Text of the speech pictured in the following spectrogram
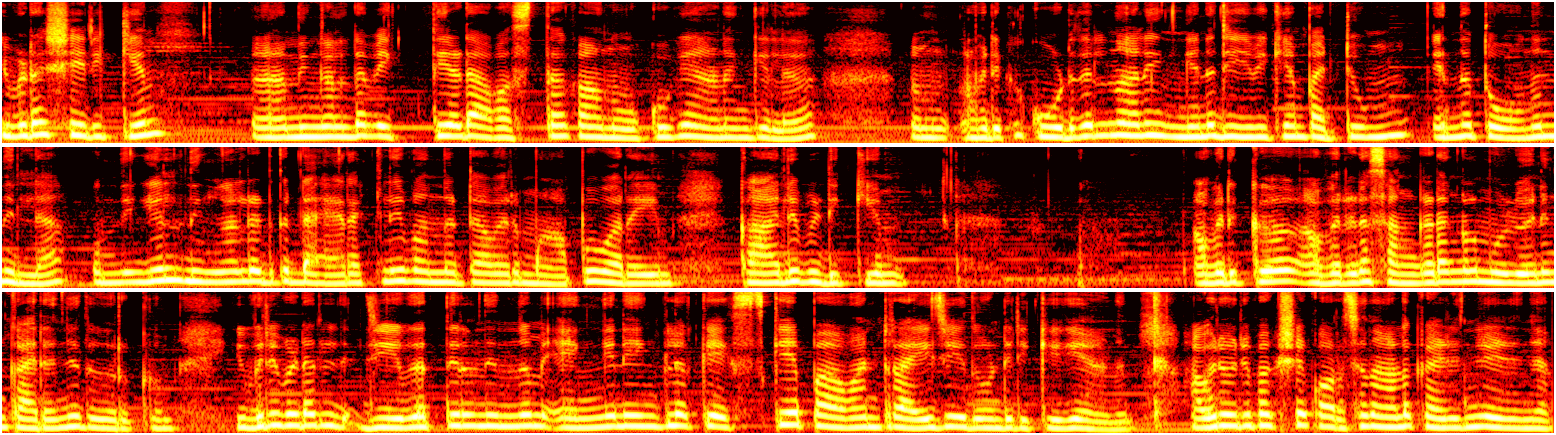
ഇവിടെ ശരിക്കും നിങ്ങളുടെ വ്യക്തിയുടെ അവസ്ഥ നോക്കുകയാണെങ്കിൽ അവർക്ക് കൂടുതൽ നാൾ ഇങ്ങനെ ജീവിക്കാൻ പറ്റും എന്ന് തോന്നുന്നില്ല. ഒന്നുകിൽ നിങ്ങളുടെ അടുത്ത് ഡയറക്റ്റ്ലി വന്നിട്ട് അവർ മാപ്പ് പറയും കാൽ പിടിക്കും അവർക്ക് അവരുടെ സങ്കടങ്ങൾ മുഴുവനും കരഞ്ഞു തീർക്കും. ഇവരിവിടെ ജീവിതത്തിൽ നിന്നും എങ്ങനെയെങ്കിലുമൊക്കെ എസ്കേപ്പ് ആവാൻ ട്രൈ ചെയ്തുകൊണ്ടിരിക്കുകയാണ്. അവരൊരു പക്ഷേ കുറച്ച് നാൾ കഴിഞ്ഞു കഴിഞ്ഞാൽ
